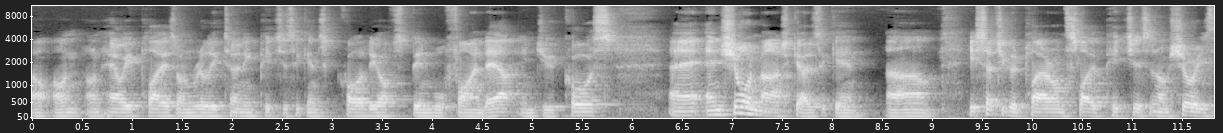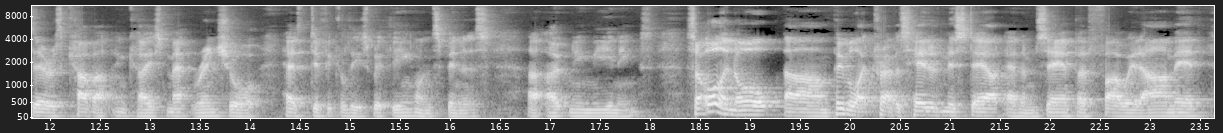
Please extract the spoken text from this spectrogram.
on, on how he plays on really turning pitches against quality off spin. We'll find out in due course. Uh, and Shaun Marsh goes again. Um, he's such a good player on slow pitches, and I'm sure he's there as cover in case Matt Renshaw has difficulties with the England spinners uh, opening the innings. So all in all, um, people like Travis Head have missed out, Adam Zampa, Fawad Ahmed.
